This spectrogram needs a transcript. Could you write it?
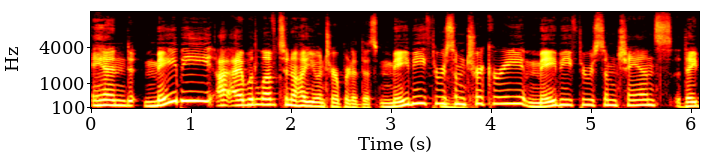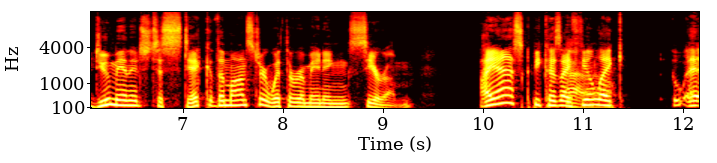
and maybe I, I would love to know how you interpreted this. Maybe through some Mm-hmm. trickery, maybe through some chance, they do manage to stick the monster with the remaining serum. I ask because I, I feel like uh,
